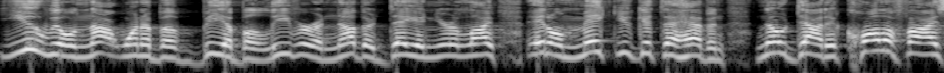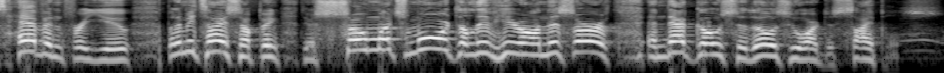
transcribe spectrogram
you will not want to be a believer another day in your life. It'll make you get to heaven, no doubt. It qualifies heaven for you. But let me tell you something there's so much more to live here on this earth, and that goes to those who are disciples.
